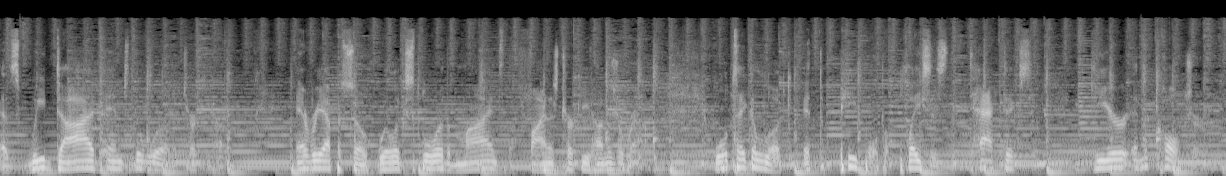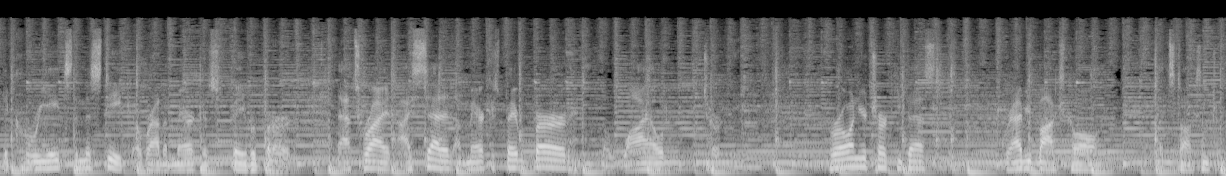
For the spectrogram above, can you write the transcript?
as we dive into the world of turkey hunting. Every episode, we'll explore the minds of the finest turkey hunters around. We'll take a look at the people, the places, the tactics, gear, and the culture that creates the mystique around America's favorite bird. That's right, I said it America's favorite bird, the wild turkey. Throw on your turkey vest, grab your box call, let's talk some turkey.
